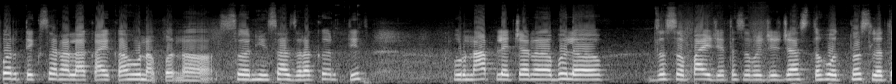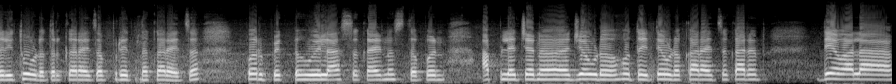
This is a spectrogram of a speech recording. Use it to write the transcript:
प्रत्येक सणाला काय का होणार पण सण ही साजरा करतेच. पूर्ण आपल्याच्यानं भलं जसं पाहिजे तसं म्हणजे जास्त होत नसलं तरी थोडं तर करायचा प्रयत्न करायचा. परफेक्ट होईल असं काय नसतं पण आपल्याच्यानं जेवढं होतंय तेवढं करायचं. कारण देवाला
